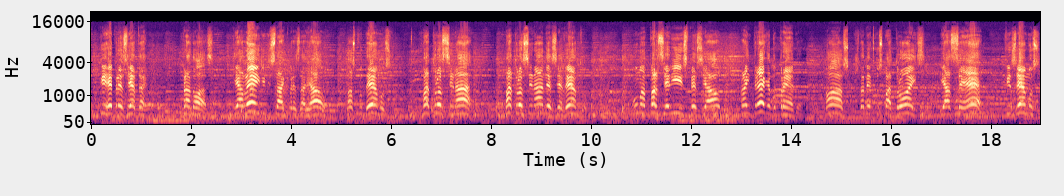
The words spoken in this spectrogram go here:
o que representa para nós, que além de destaque empresarial, nós pudemos patrocinar, patrocinar nesse evento uma parceria especial para a entrega do prêmio. Nós, justamente com os patrões e a CE, fizemos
